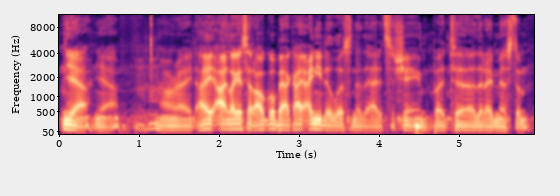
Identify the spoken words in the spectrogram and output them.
Yeah, yeah. Mm-hmm. All right. I, I like I said, I'll go back. I, I need to listen to that. It's a shame, but uh, that I missed him.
